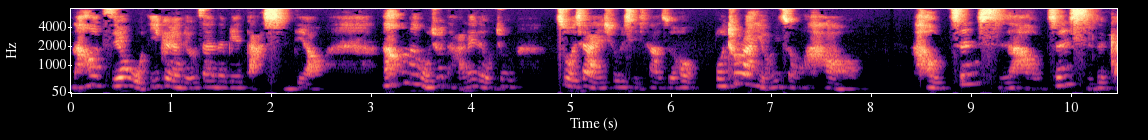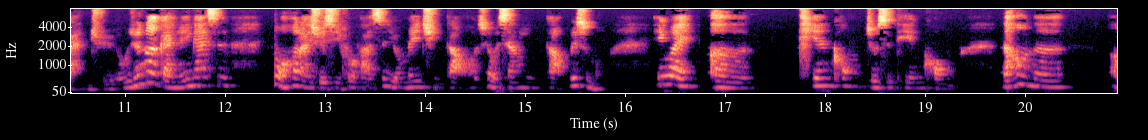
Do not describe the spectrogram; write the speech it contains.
然后只有我一个人留在那边打石雕。然后呢，我就打累了，我就坐下来休息一下之后，我突然有一种好。好真实，好真实的感觉。我觉得那个感觉应该是，我后来学习佛法是有 match 到，好像有相应到。为什么？因为呃，天空就是天空，然后呢，呃，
